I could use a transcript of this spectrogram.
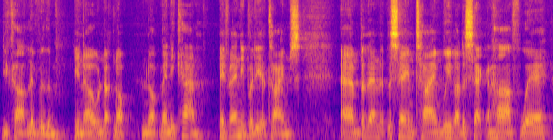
you can't live with them, you know. Not not not many can, if anybody, at times. Um, but then at the same time, we've had a second half where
